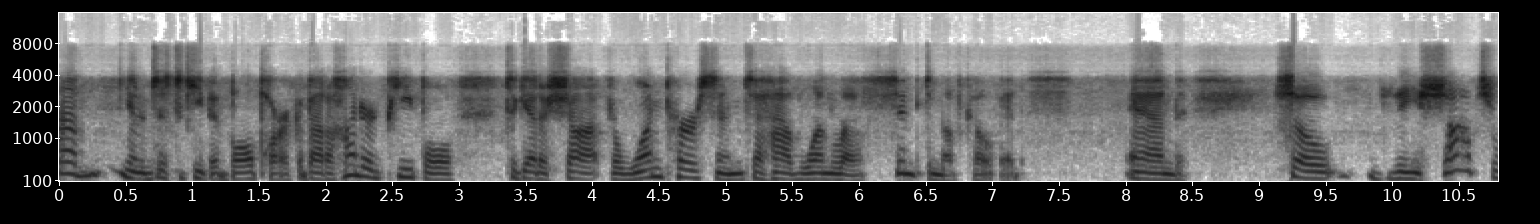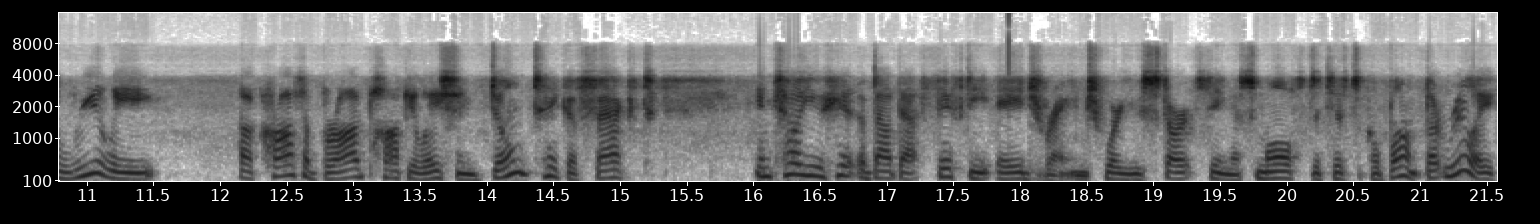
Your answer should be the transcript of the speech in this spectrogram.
um, you know, just to keep it ballpark, about 100 people to get a shot for one person to have one less symptom of COVID. And so the shots really, across a broad population, don't take effect until you hit about that 50 age range where you start seeing a small statistical bump. But really,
